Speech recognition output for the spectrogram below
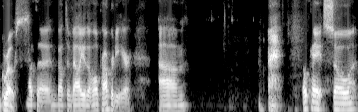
Gross. About the about the value the whole property here. Um, okay, so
